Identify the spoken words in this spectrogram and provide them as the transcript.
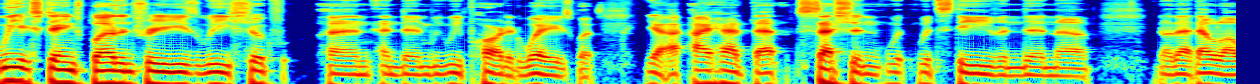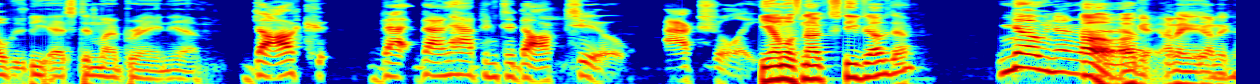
we exchanged pleasantries. We shook, and and then we, we parted ways. But yeah, I, I had that session with, with Steve, and then uh, you know that that will always be etched in my brain. Yeah, Doc, that that happened to Doc too, actually. he almost knocked Steve Jobs down. No, no, no. Oh, no, no. okay. I mean, I mean,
